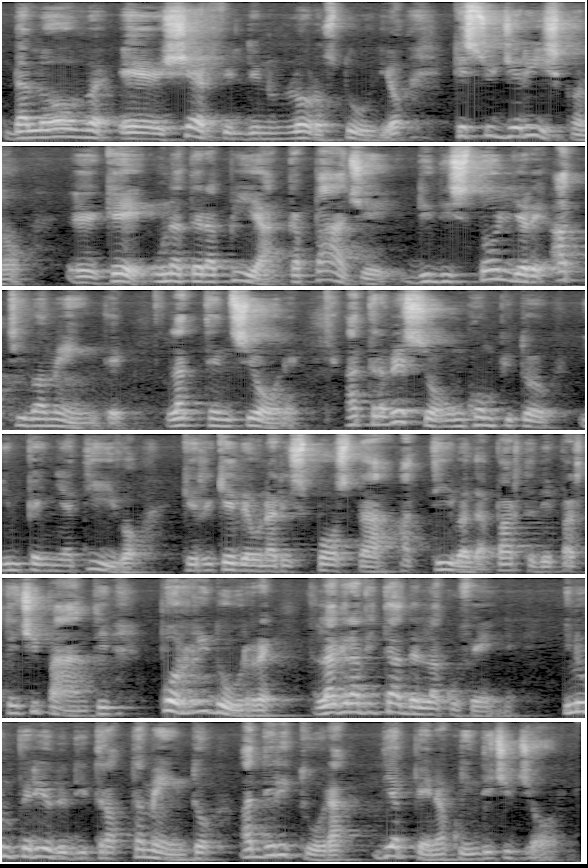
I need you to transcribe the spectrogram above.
da Love e Sherfield in un loro studio che suggeriscono eh, che una terapia capace di distogliere attivamente l'attenzione attraverso un compito impegnativo che richiede una risposta attiva da parte dei partecipanti può ridurre la gravità dell'acufene in un periodo di trattamento addirittura di appena 15 giorni.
